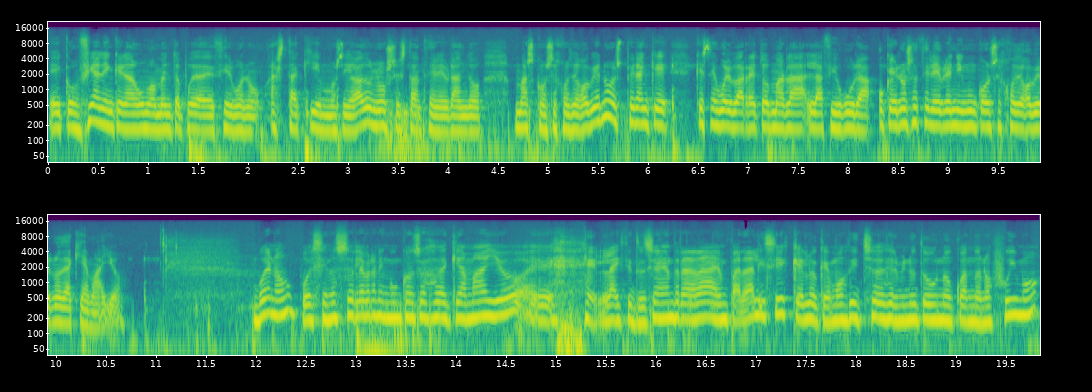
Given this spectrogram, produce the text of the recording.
Eh, confían en que en algún momento pueda decir, bueno, hasta aquí hemos llegado, no se están celebrando más consejos de gobierno, o esperan que, se vuelva a retomar la figura o que no se celebre ningún consejo de gobierno de aquí a mayo. Bueno, pues si no se celebra ningún consejo de aquí a mayo, eh, la institución entrará en parálisis, que es lo que hemos dicho desde el minuto uno cuando nos fuimos.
